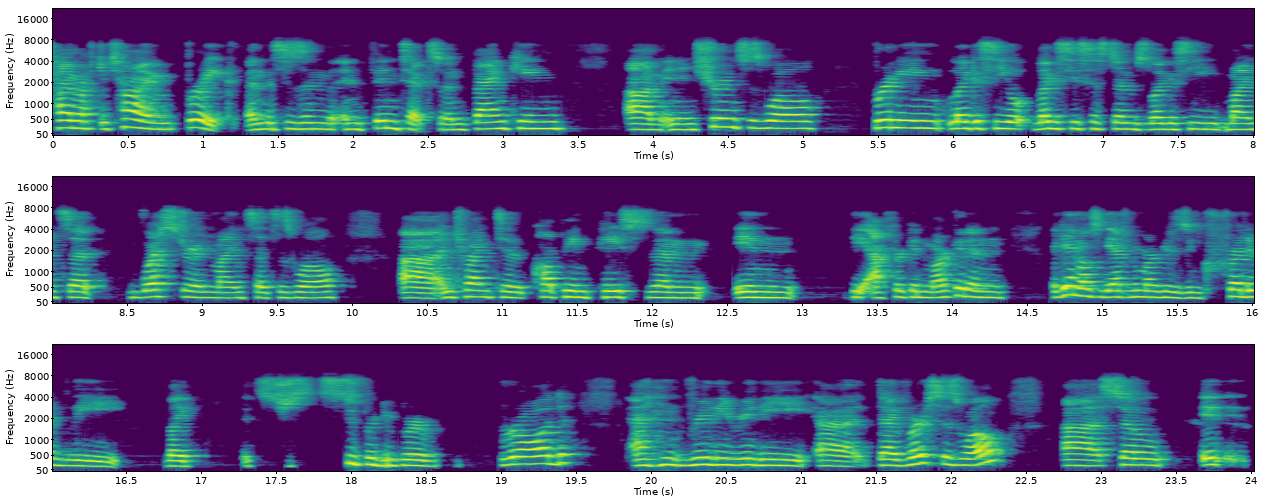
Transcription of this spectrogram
time after time break. And this is in, in fintech, so in banking, um, in insurance as well bringing legacy legacy systems, legacy mindset, Western mindsets as well, uh, and trying to copy and paste them in the African market. And again, also the African market is incredibly like it's just super duper broad and really really uh, diverse as well. Uh, so it,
